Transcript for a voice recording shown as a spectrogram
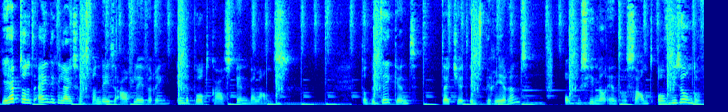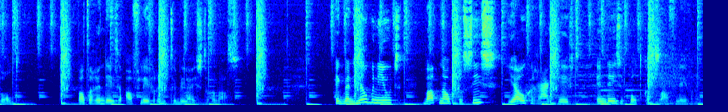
Je hebt tot het einde geluisterd van deze aflevering in de podcast In Balans. Dat betekent dat je het inspirerend, of misschien wel interessant of bijzonder vond, wat er in deze aflevering te beluisteren was. Ik ben heel benieuwd wat nou precies jou geraakt heeft in deze podcastaflevering.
